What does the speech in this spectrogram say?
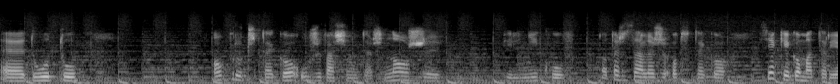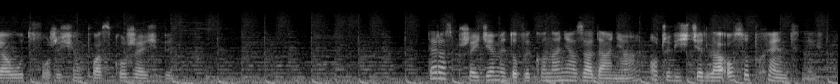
e, dłutu. Oprócz tego używa się też noży, pilników. To też zależy od tego, z jakiego materiału tworzy się płaskorzeźby. Teraz przejdziemy do wykonania zadania, oczywiście dla osób chętnych.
